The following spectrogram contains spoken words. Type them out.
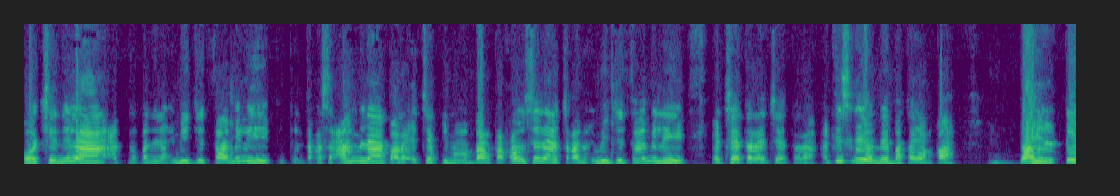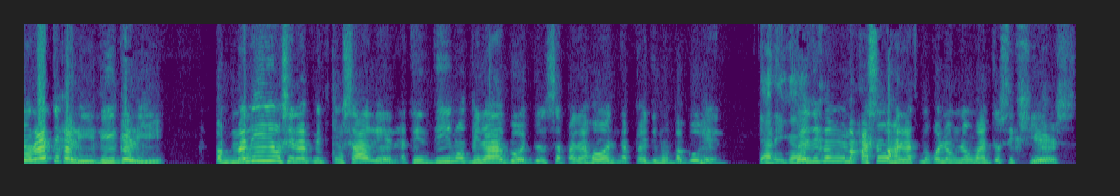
kotse nila at ng kanilang immediate family. Pupunta ka sa AMLA para i-check yung mga bank accounts nila at saka ng immediate family, etc. etc. At least ngayon may batayan ka. Dahil theoretically, legally, pag mali yung sinabmit mong salin at hindi mo binago dun sa panahon na pwede mo baguhin, Yari ka. pwede kang makasuhan at makulong ng 1 to 6 years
